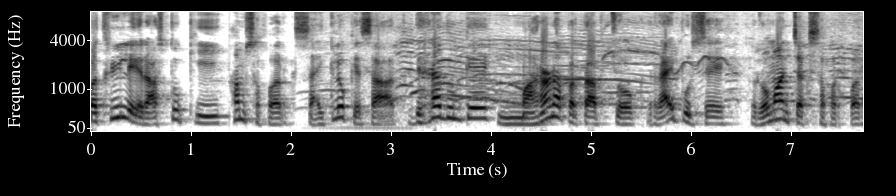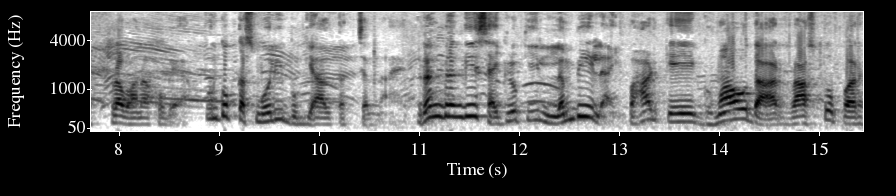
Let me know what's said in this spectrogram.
पथरीले रास्तों की हम सफ़र साइकिलों के साथ। देहरादून के महाराणा प्रताप चौक, रायपुर से रोमांचक सफ़र पर रवाना हो गया। उनको कसमोली बुग्याल तक चलना है। रंग बिरंगी साइकिलों की लंबी लाइन, पहाड़ के घुमावदार रास्तों पर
